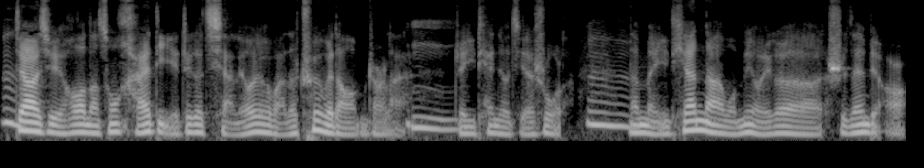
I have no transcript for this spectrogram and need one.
嗯掉下去以后呢，从海底这个潜流又把它吹回到我们这儿来，嗯，这一天就结束了。嗯，那每一天呢，我们有一个时间表，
